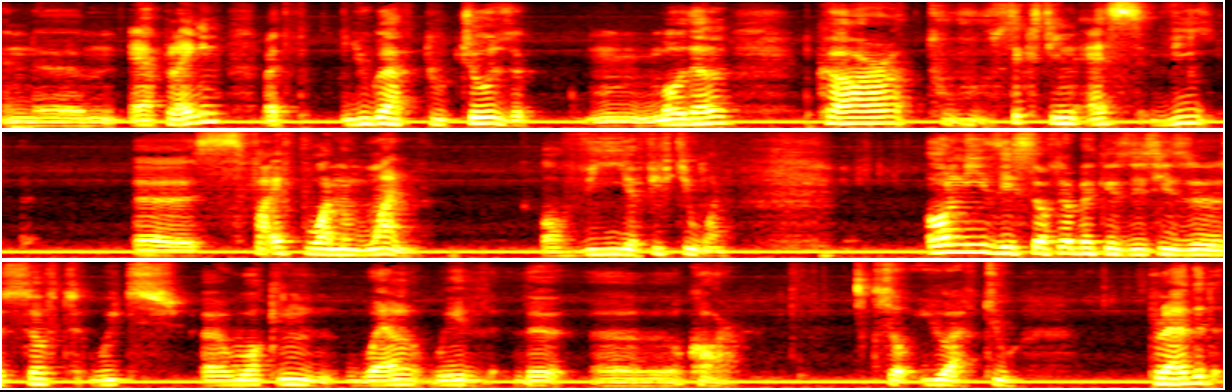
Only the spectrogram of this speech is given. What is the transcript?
and um, airplane but you have to choose the mm, model car 16S V uh, 511 or V51 only this software because this is a soft which uh, working well with the uh, car. So you have to plug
